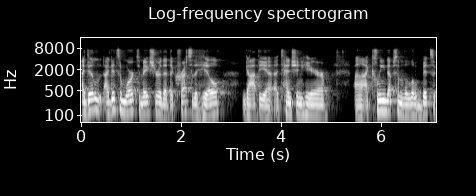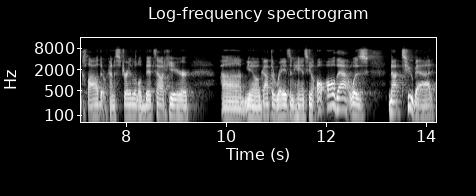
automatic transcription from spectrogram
I did I did some work to make sure that the crest of the hill got the uh, attention here. Uh, I cleaned up some of the little bits of cloud that were kind of stray little bits out here um, you know, got the rays enhanced, you know, all, all that was not too bad.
